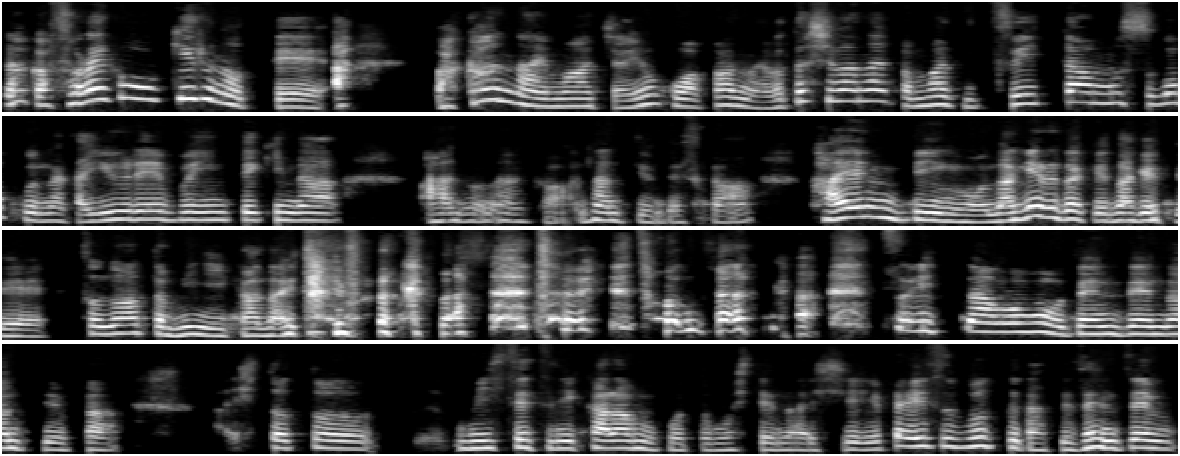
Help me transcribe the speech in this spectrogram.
なんかそれが起きるのって、あ、わかんない、まー、ちゃん。よくわかんない。私はなんかまずツイッターもすごくなんか幽霊部員的な、あのなんか、なんて言うんですか？火炎瓶を投げるだけ投げて、その後見に行かないタイプだから、そんななんか、ツイッターももう全然なんていうか、人と密接に絡むこともしてないし、Facebook だって全然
